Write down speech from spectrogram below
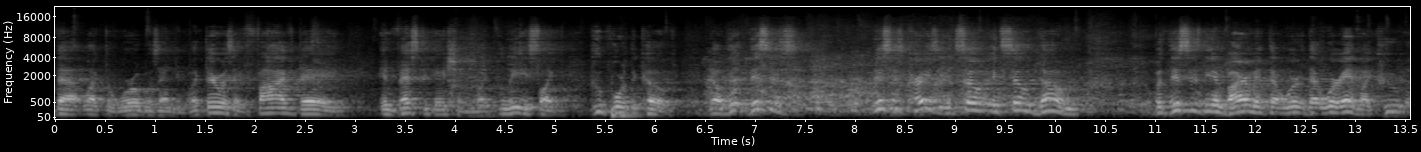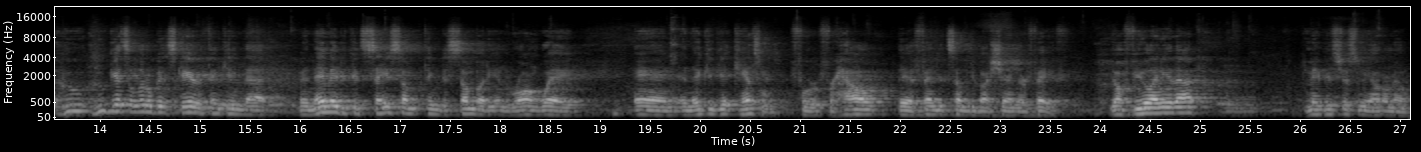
that like the world was ending. Like there was a five day investigation, like police, like who poured the coke. Yo, th- this is this is crazy. It's so it's so dumb. But this is the environment that we're that we're in. Like who who who gets a little bit scared thinking that man they maybe could say something to somebody in the wrong way and and they could get canceled for, for how they offended somebody by sharing their faith. Y'all feel any of that? Maybe it's just me, I don't know.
